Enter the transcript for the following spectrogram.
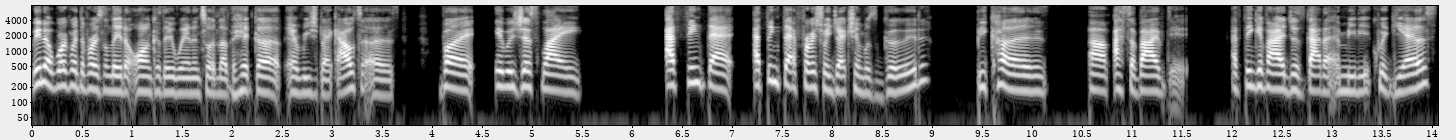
We ended up working with the person later on because they went into another hiccup and reached back out to us. But it was just like, I think that I think that first rejection was good because um, I survived it. I think if I just got an immediate quick yes,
